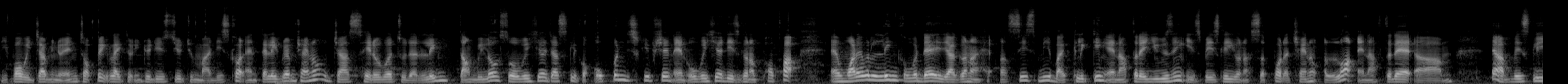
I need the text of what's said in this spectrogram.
before we jump into any topic, I'd like to introduce you to my Discord and Telegram channel. Just head over to the link down below. So over here, just click on open description, and over here, this is gonna pop up. And whatever link over there, you're gonna assist me by clicking, and after that, using, it's basically gonna support the channel a lot. And after that, um, yeah, basically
